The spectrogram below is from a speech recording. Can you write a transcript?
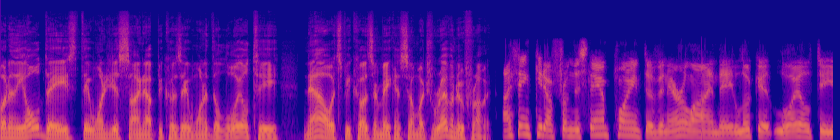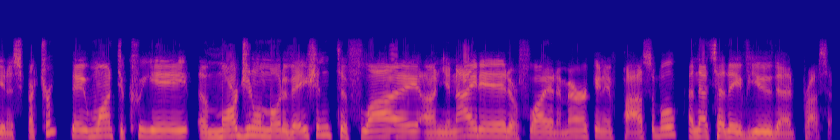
But in the old days, they wanted you to sign up because they wanted the loyalty. Now it's because they're making so much revenue from it. I think, you know, from the standpoint of an airline, they look at loyalty in a spectrum. They want to create a marginal motivation to fly on United or fly on American if possible. And that's how they view that process.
